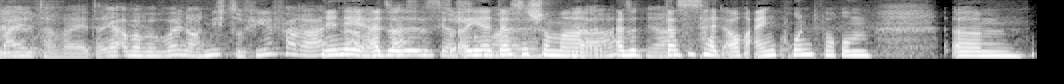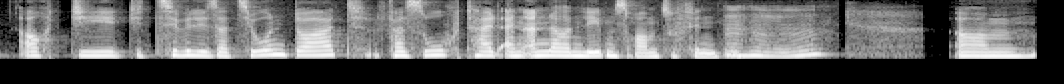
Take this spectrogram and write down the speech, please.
weiter, weiter. Ja, aber wir wollen auch nicht zu viel verraten. Nee, nee, also das, ist ja, schon ja, das mal, ist schon mal, ja, also das ist halt auch ein Grund, warum ähm, auch die, die Zivilisation dort versucht, halt einen anderen Lebensraum zu finden. Mhm. Ähm,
